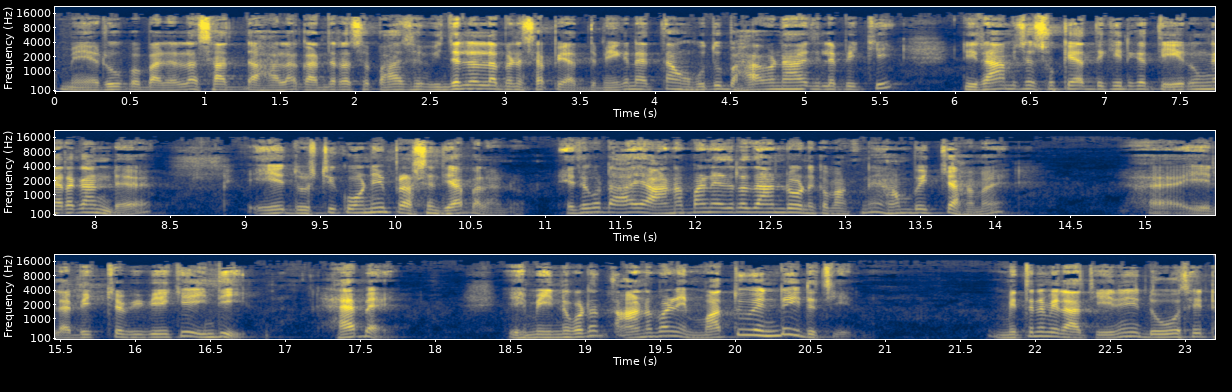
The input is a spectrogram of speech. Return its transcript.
මේ රූප බලලා සද්ද අහලා ගන්ධ රස පහස විඳලා ලබන සැපයක්ද මේක නැත්නම් හුදු භාවනාවේදී ලැබිච්ච නිර්ාමිෂ සුඛයක්ද කියන එක තේරුම් අරගන්න ඒ දෘෂ්ටි කෝණයෙන් ප්‍රශ්න දිහා බලන්න. එතකොට ආය ආනපන ඇදලා දාන්න ඕන කමක් නැහැ. හම්බෙච්චාම ඒ ලැබිච්ච විවේකයේ ඉඳි. හැබැයි එහෙම ඉන්නකොට ආනපනේ මතු වෙන්න ඉඩ තියෙනවා. මෙතන වෙලා තියෙන්නේ දෝෂෙට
